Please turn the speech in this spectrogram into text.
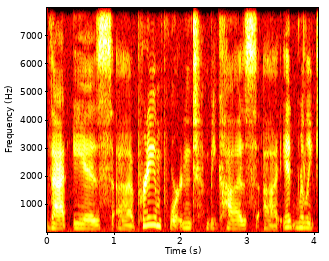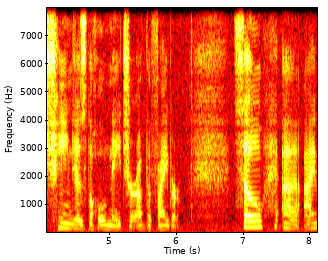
that is uh, pretty important because uh, it really changes the whole nature of the fiber. So uh, I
